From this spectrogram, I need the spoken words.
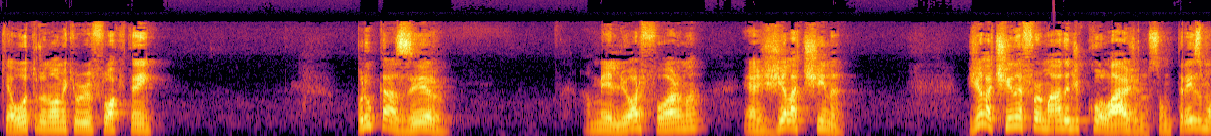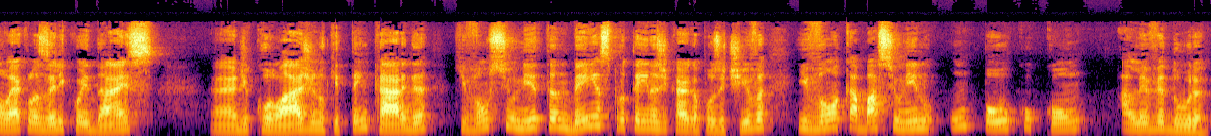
que é outro nome que o Real Flock tem. Para o caseiro, a melhor forma é a gelatina. Gelatina é formada de colágeno, são três moléculas helicoidais é, de colágeno que têm carga, que vão se unir também às proteínas de carga positiva e vão acabar se unindo um pouco com a levedura.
